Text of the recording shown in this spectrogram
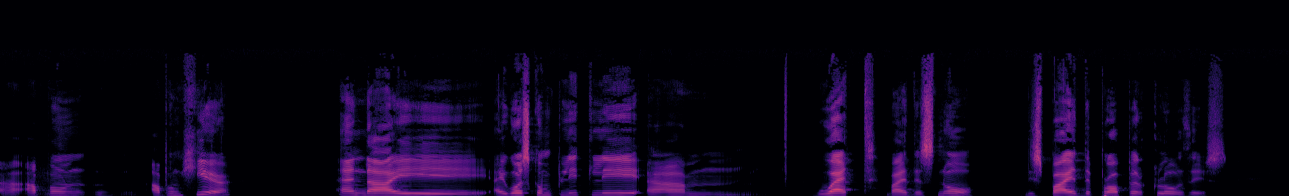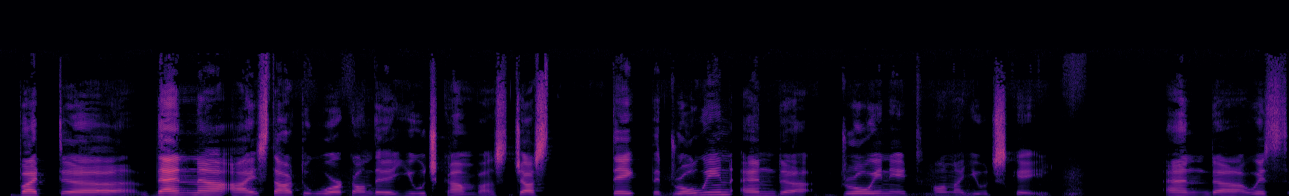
uh, up on up on here, and I I was completely um, wet by the snow despite the proper clothes. But uh, then uh, I start to work on the huge canvas, just take the drawing and uh, drawing it on a huge scale. And uh, with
